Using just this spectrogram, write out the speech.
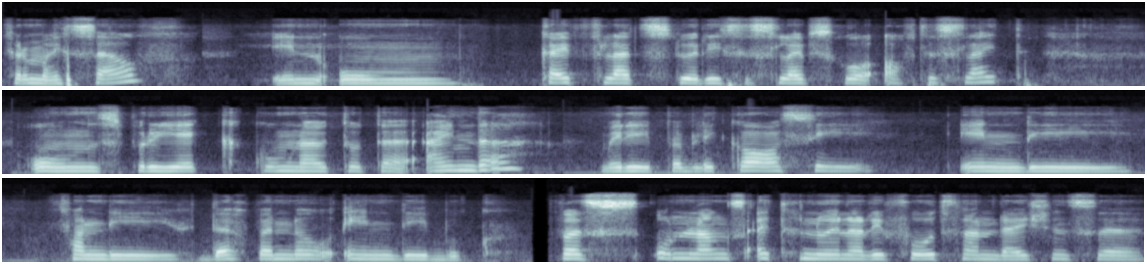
vir myself en om Cape Flats Stories se slypskool af te sluit. Ons projek kom nou tot 'n einde met die publikasie en die van die digbundel en die boek. Was onlangs uitgenooi na die Ford Foundation se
